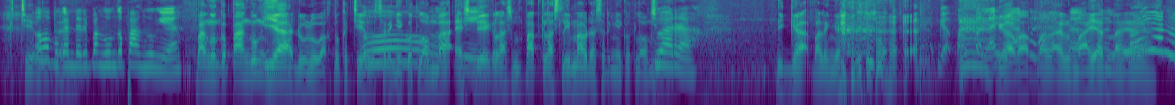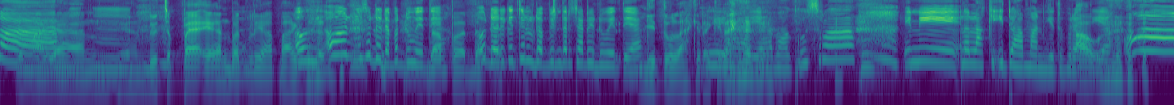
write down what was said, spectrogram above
kecil. Oh, udah. bukan dari panggung ke panggung ya. Panggung ke panggung iya dulu waktu kecil sering ikut Oh, lomba oke. SD kelas 4 kelas 5 udah sering ikut lomba. Juara. Tiga paling enggak. Enggak apa-apa lah ya. Enggak apa-apa lah, lumayan lah ya. Lumayan lah. Lumayan. Ya, duit cepet ya kan buat beli apa Oh, gitu. oh sudah dapat duit ya? Dapat, Oh dapat. dari kecil udah pintar cari duit ya? Gitulah kira-kira. Iya, ya bagus lah. Ini lelaki idaman gitu berarti Au. ya. Oh.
